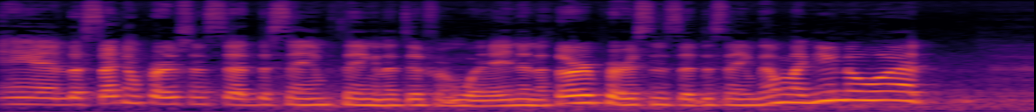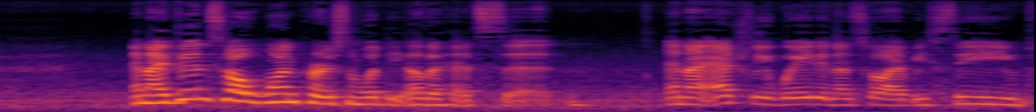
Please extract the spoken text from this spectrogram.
And the second person said the same thing in a different way. And then the third person said the same thing. I'm like, you know what? And I didn't tell one person what the other had said and I actually waited until I received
